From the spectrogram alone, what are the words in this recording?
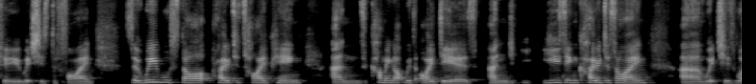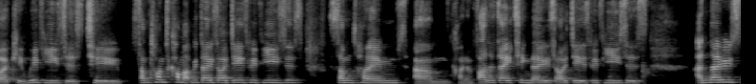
two, which is define. So we will start prototyping and coming up with ideas and using co-design, uh, which is working with users to sometimes come up with those ideas with users, sometimes um, kind of validating those ideas with users, and those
